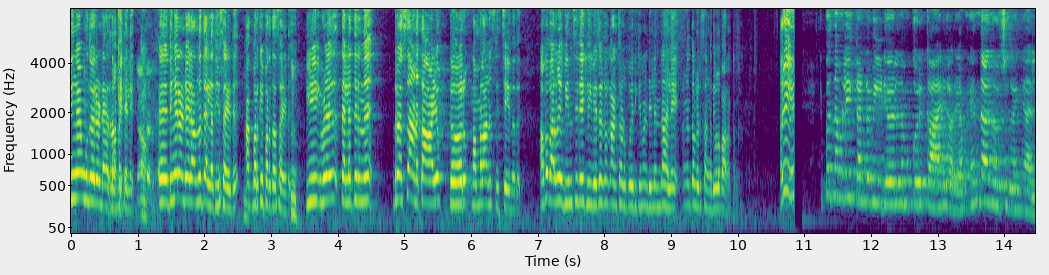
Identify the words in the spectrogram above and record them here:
നിങ്ങൾ മൂന്നുപേരുണ്ടായിരുന്നു നിങ്ങൾ രണ്ടുപേരും അന്ന് തെല്ലത്തി സൈഡ് അക്ബർക്ക് ഇപ്പുറത്തെ സൈഡ് ഈ ഇവിടെ തെല്ലത്തിരുന്ന് ഡ്രസ്സാണ് താഴും കേറും നമ്മളാണ് സ്റ്റിച്ച് ചെയ്യുന്നത്. അപ്പൊ പറഞ്ഞു ബിൻസിന്റെ ക്ലീവേജ് ഒക്കെ കാണിച്ചു പോയിരിക്കുന്നുണ്ടെങ്കിൽ എന്താ അല്ലേ? അങ്ങനത്തെ ഒരു സംഗതികൾ പറഞ്ഞിട്ടുണ്ട്. ഇപ്പം നമ്മൾ ഈ കണ്ട വീഡിയോയിൽ നമുക്കൊരു കാര്യം അറിയാം. എന്താന്ന് വെച്ച് കഴിഞ്ഞാൽ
